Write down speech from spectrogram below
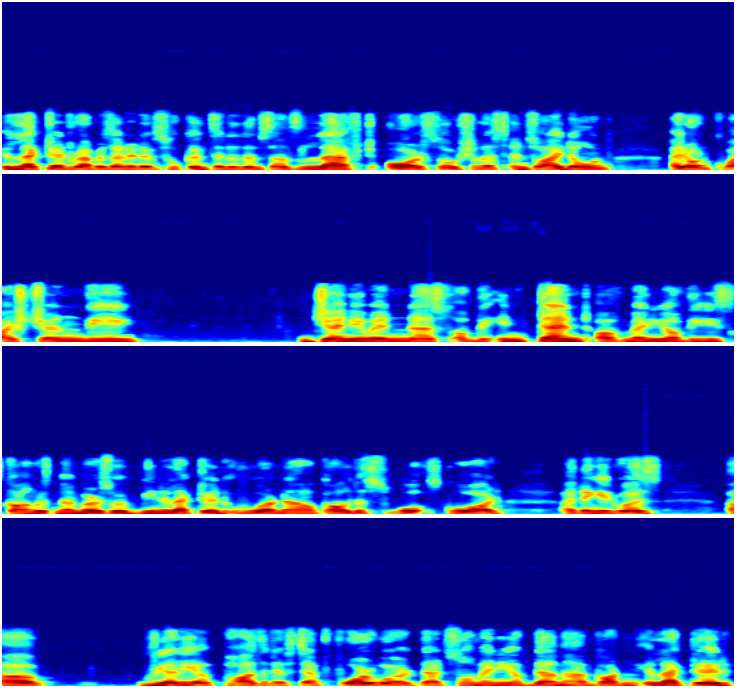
elected representatives who consider themselves left or socialist. And so i don't i don't question the genuineness of the intent of many of these Congress members who have been elected, who are now called the squad. I think it was uh, really a positive step forward that so many of them have gotten elected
